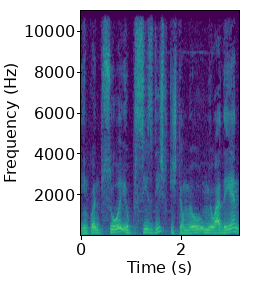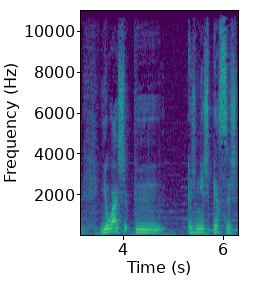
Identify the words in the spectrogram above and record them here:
Enquanto pessoa, eu preciso disto, porque isto é o meu, o meu ADN, e eu acho que as minhas peças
